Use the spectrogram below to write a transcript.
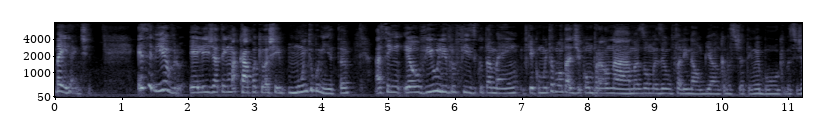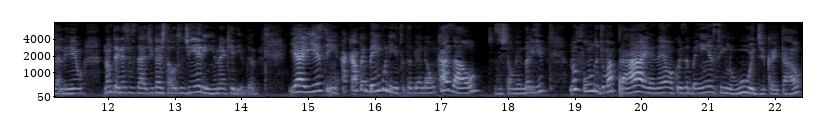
Bem, gente, esse livro, ele já tem uma capa que eu achei muito bonita. Assim, eu vi o livro físico também, fiquei com muita vontade de comprá-lo na Amazon, mas eu falei, não, Bianca, você já tem um e-book, você já leu, não tem necessidade de gastar outro dinheirinho, né, querida? E aí, assim, a capa é bem bonita, tá vendo? É um casal, vocês estão vendo ali, no fundo de uma praia, né, uma coisa bem, assim, lúdica e tal.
